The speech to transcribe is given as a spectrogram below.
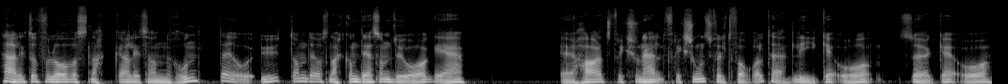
Herlig å få lov å snakke litt sånn rundt det, og ut om det, og snakke om det som du òg er eh, har et friksjonsfylt forhold til. Liker og søker og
